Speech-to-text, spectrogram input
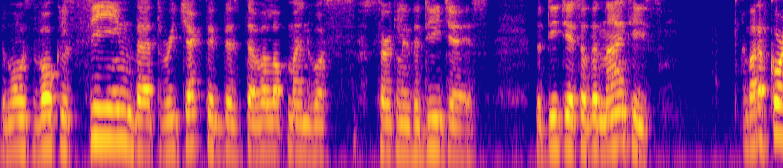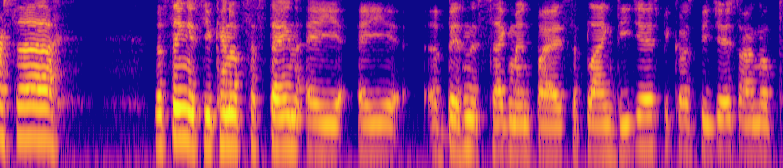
the most vocal scene that rejected this development was certainly the DJs, the DJs of the 90s. But of course, uh, the thing is, you cannot sustain a a a business segment by supplying DJs because DJs are not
